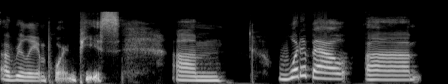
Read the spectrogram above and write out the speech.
a really important piece um, what about um,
